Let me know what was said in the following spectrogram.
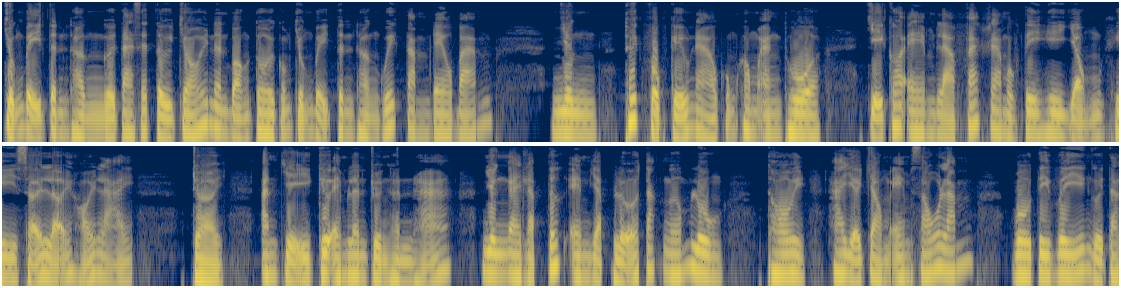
Chuẩn bị tinh thần người ta sẽ từ chối nên bọn tôi cũng chuẩn bị tinh thần quyết tâm đeo bám. Nhưng thuyết phục kiểu nào cũng không ăn thua. Chỉ có em là phát ra một tia hy vọng khi sởi lởi hỏi lại. Trời, anh chị kêu em lên truyền hình hả? Nhưng ngay lập tức em dập lửa tắt ngớm luôn. Thôi, hai vợ chồng em xấu lắm. Vô tivi người ta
